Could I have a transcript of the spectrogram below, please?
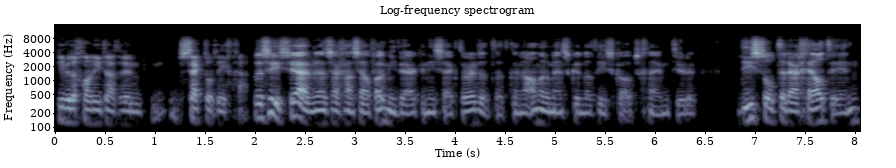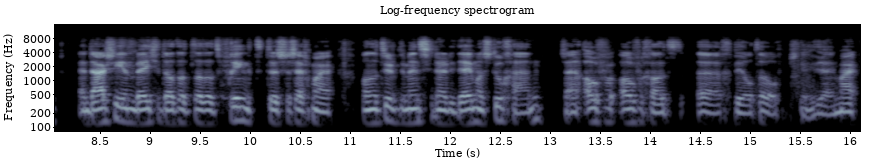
Die willen gewoon niet dat hun sector dicht gaat. Precies, ja. en Zij gaan zelf ook niet werken in die sector. Dat, dat kunnen andere mensen kunnen dat risico op zich nemen natuurlijk. Die stopten daar geld in. En daar zie je een beetje dat het, dat het wringt tussen, zeg maar... Want natuurlijk de mensen die naar die demo's toe gaan... zijn over, overgroot eh, gedeelte, of misschien iedereen... maar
